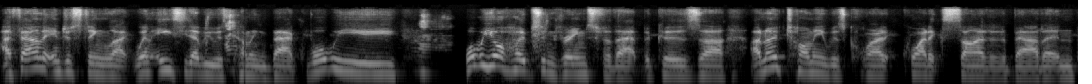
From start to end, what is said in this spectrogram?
I found it interesting. Like when ECW was coming back, what were you? What were your hopes and dreams for that? Because uh, I know Tommy was quite quite excited about it, and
